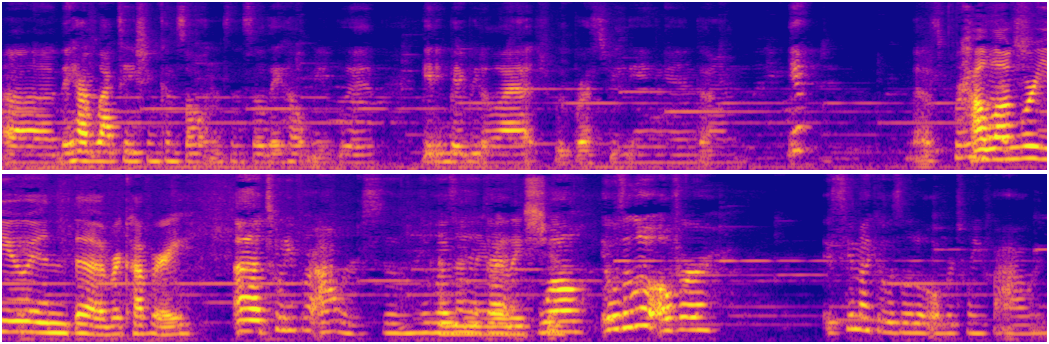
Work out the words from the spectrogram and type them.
Uh, they have lactation consultants, and so they helped me with getting baby to latch, with breastfeeding, and um, yeah, that's pretty. How much long were you in the recovery? Uh, 24 hours. So it wasn't that. Well, it was a little over. It seemed like it was a little over 24 hours.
